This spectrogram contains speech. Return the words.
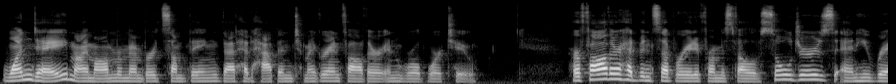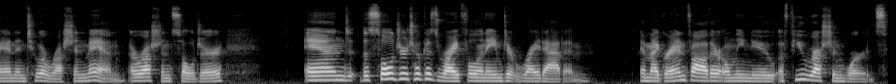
One day, my mom remembered something that had happened to my grandfather in World War II. Her father had been separated from his fellow soldiers, and he ran into a Russian man, a Russian soldier, and the soldier took his rifle and aimed it right at him. And my grandfather only knew a few Russian words.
